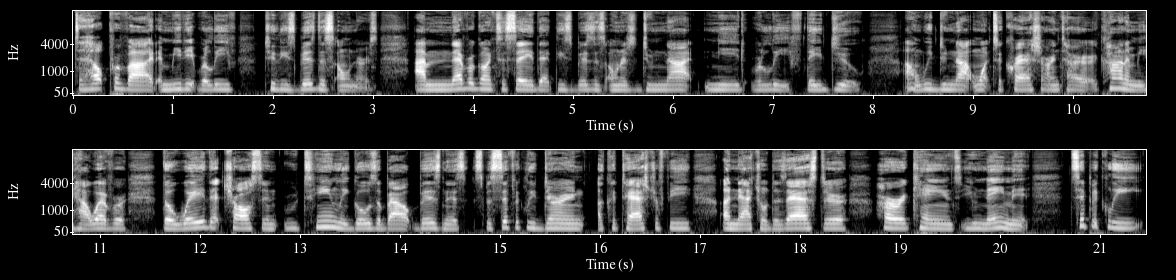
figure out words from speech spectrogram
to help provide immediate relief to these business owners. I'm never going to say that these business owners do not need relief. They do. Um, we do not want to crash our entire economy. However, the way that Charleston routinely goes about business, specifically during a catastrophe, a natural disaster, hurricanes, you name it, typically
